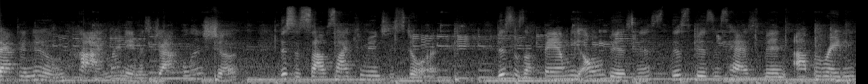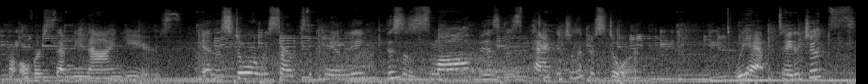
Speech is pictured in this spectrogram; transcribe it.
afternoon. Hi, my name is Jacqueline Shook. This is Southside Community Store. This is a family-owned business. This business has been operating for over 79 years. In the store, we service the community. This is a small business package liquor store. We have potato chips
